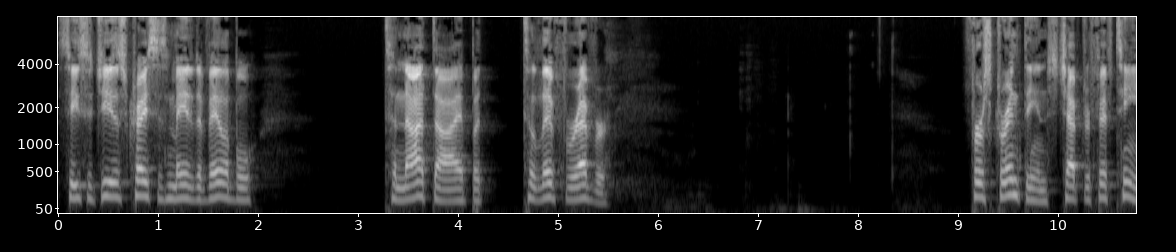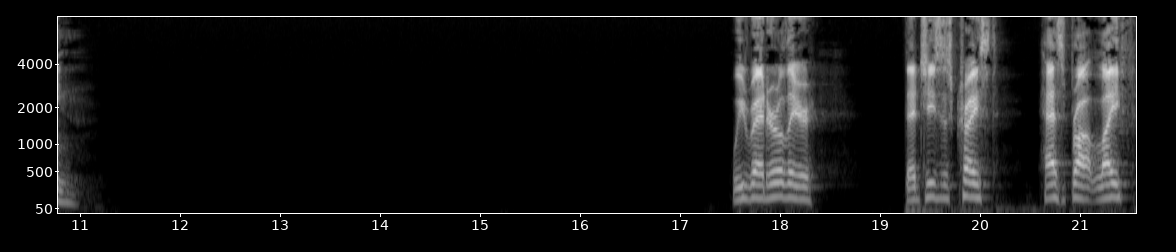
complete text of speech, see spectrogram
See, so Jesus Christ has made it available to not die, but to live forever. 1 Corinthians chapter 15. We read earlier that Jesus Christ has brought life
